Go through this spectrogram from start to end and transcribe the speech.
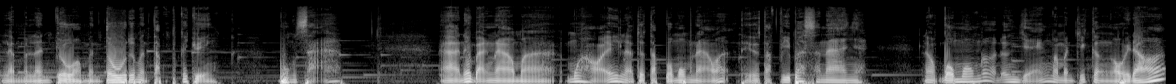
là mình lên chùa, mình tu để mình tập cái chuyện buông xả à nếu bạn nào mà muốn hỏi là tôi tập bộ môn nào á thì tôi tập vipassana nha. Là một bộ môn rất là đơn giản mà mình chỉ cần ngồi đó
